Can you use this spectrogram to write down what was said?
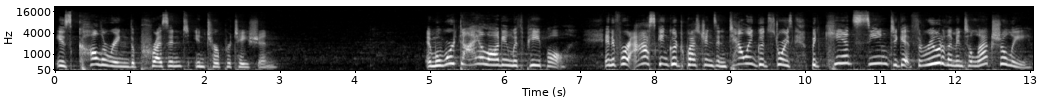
is coloring the present interpretation. And when we're dialoguing with people, and if we're asking good questions and telling good stories, but can't seem to get through to them intellectually,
